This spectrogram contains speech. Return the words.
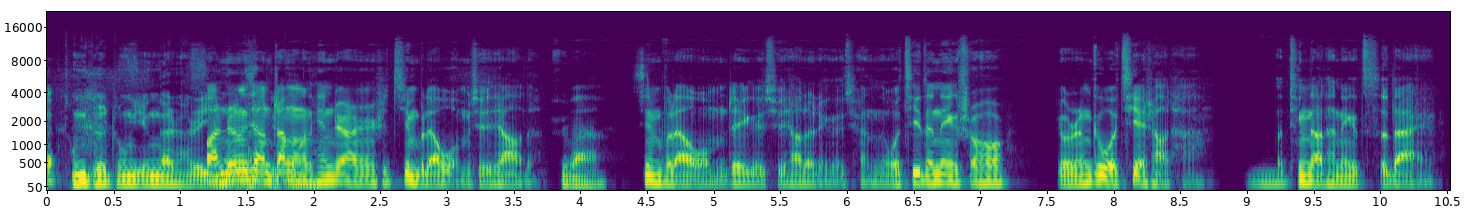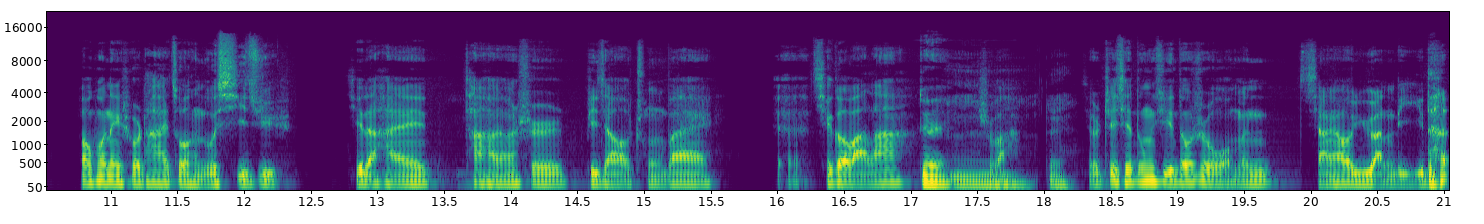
同学中应该是还是有反正像张广天这样人是进不了我们学校的，是吧？进不了我们这个学校的这个圈子。我记得那个时候有人给我介绍他，嗯我听到他那个磁带，包括那时候他还做很多戏剧，记得还他好像是比较崇拜呃切格瓦拉，对，嗯是吧？对，就是这些东西都是我们想要远离的。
